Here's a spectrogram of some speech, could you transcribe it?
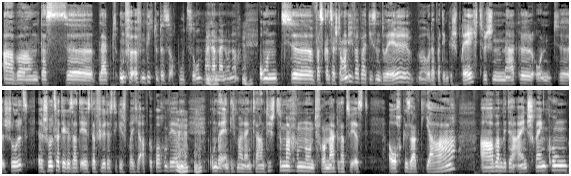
Aber das äh, bleibt unveröffentlicht und das ist auch gut so, meiner mhm. Meinung nach. Mhm. Und äh, was ganz erstaunlich war bei diesem Duell äh, oder bei dem Gespräch zwischen Merkel und äh, Schulz. Äh, Schulz hat ja gesagt, er ist dafür, dass die Gespräche abgebrochen werden, mhm. Mhm. um da endlich mal einen klaren Tisch zu machen. Und Frau Merkel hat zuerst auch gesagt, ja, aber mit der Einschränkung,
